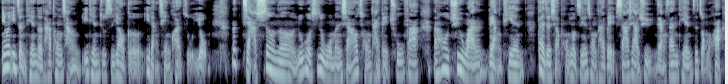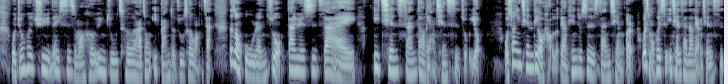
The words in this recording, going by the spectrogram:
因为一整天的它通常一天就是要个一两两千块左右。那假设呢，如果是我们想要从台北出发，然后去玩两天，带着小朋友直接从台北杀下去两三天这种的话，我就会去类似什么合。运租车啊，这种一般的租车网站，那种五人座大约是在一千三到两千四左右。我算一千六好了，两天就是三千二。为什么会是一千三到两千四？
